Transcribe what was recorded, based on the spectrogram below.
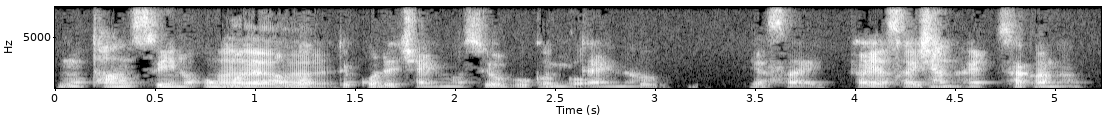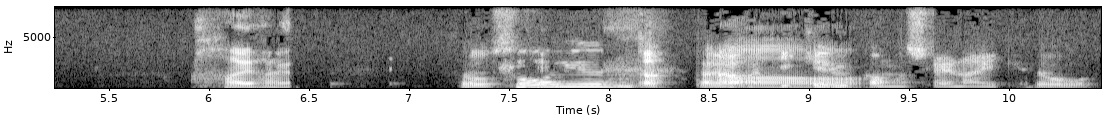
もう淡水の方まで上がってこれちゃいますよ、あ。僕みたいな野菜？あ、野菜じゃない、魚？はいはい。そう、そういうんだったら いけるかもしれないけど、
